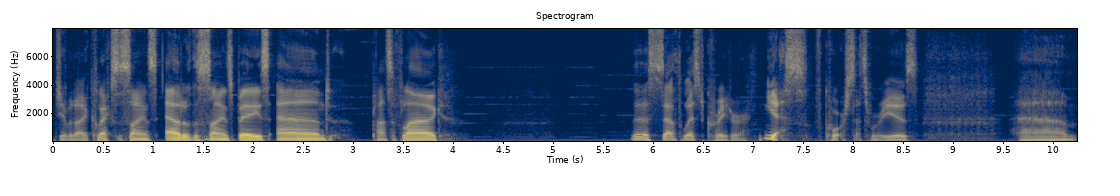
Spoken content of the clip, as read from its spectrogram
Jebediah collects the science out of the science bays and plants a flag. The southwest crater. Yes, of course, that's where he is. Um,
